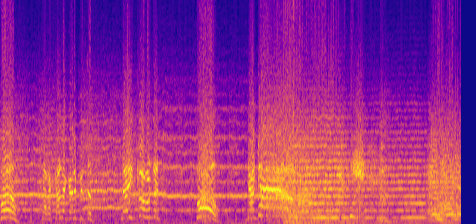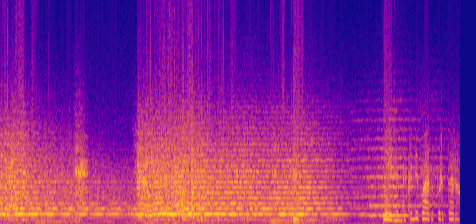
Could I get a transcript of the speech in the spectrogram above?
పో. తన కళ్ళ కనిపించదు. నా ఇంట్లో ఉండదు. పో. మీరెందుకండి బాధపడతారు?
